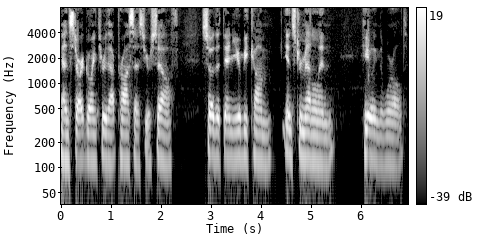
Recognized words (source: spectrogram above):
and start going through that process yourself so that then you become instrumental in healing the world.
